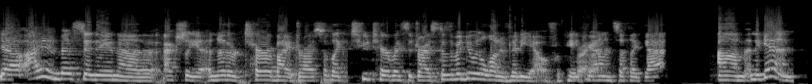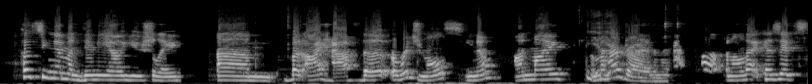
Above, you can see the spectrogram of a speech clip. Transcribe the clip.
Yeah, I invested in uh, actually another terabyte drive, so like two terabytes of drives, because I've been doing a lot of video for Patreon right. and stuff like that. Um, and again, hosting them on Vimeo usually. Um, but I have the originals, you know, on my on my hard drive and and all that because it's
